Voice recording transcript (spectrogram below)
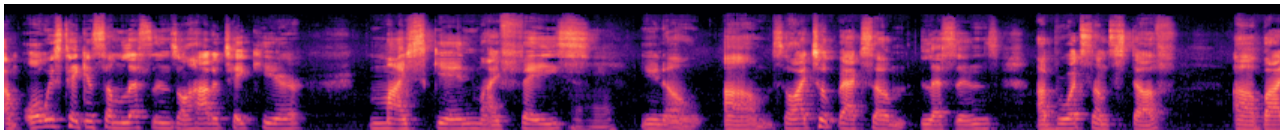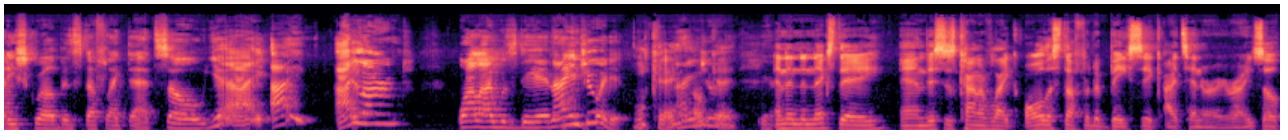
I'm always taking some lessons on how to take care my skin, my face. Mhm. You know, um, so I took back some lessons. I brought some stuff, uh, body scrub and stuff like that. So yeah, I I, I learned. while I was there, and I enjoyed it. Okay. I enjoyed okay. it. Yeah. And then the next day, and this is kind of like all the stuff for the basic itinerary, right? So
